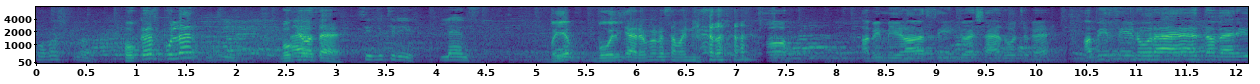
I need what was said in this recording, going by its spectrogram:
focus puller focus puller वो क्या होता है? सी थ्री लेंस भैया बोल क्या रहे हो? मेरे को समझ नहीं आ रहा। अभी मेरा सीन जो है शायद हो चुका है। अभी सीन हो रहा है the very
